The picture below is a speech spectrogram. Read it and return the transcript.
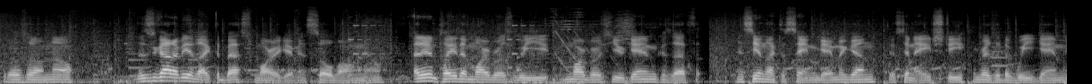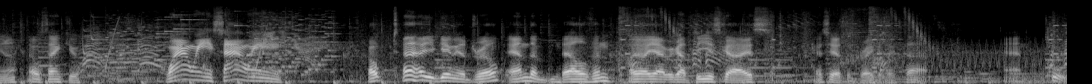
For those who don't know. This has got to be like the best Mario game in so long now. I didn't play the Mario Bros. Wii, Mario Bros. U game because it seemed like the same game again, just in HD compared to the Wii game, you know. Oh, thank you. Wowie sowie. Oh, you gave me a drill and the Elvin. Oh yeah, we got these guys. Guess you have to break it like that. And ooh.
